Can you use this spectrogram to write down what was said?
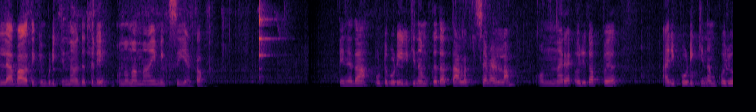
എല്ലാ ഭാഗത്തേക്കും പിടിക്കുന്ന വിധത്തിൽ ഒന്ന് നന്നായി മിക്സ് ചെയ്യാം കേട്ടോ. പിന്നെ ഇതാ പുട്ടുപൊടിയിലേക്ക് നമുക്ക് ഇതാ തിളച്ച വെള്ളം ഒന്നര ഒരു കപ്പ് അരിപ്പൊടിക്ക് നമുക്കൊരു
